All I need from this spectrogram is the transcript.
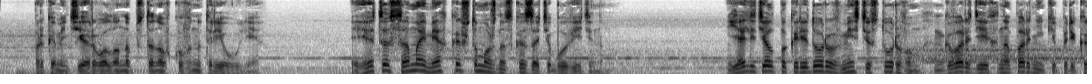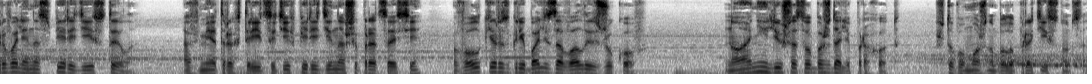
– прокомментировал он обстановку внутри Улья. И это самое мягкое, что можно сказать об увиденном. Я летел по коридору вместе с Туровым, гвардии их напарники прикрывали нас спереди и с тыла, а в метрах 30 впереди нашей процессии волки разгребали завалы из жуков. Но они лишь освобождали проход, чтобы можно было протиснуться.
